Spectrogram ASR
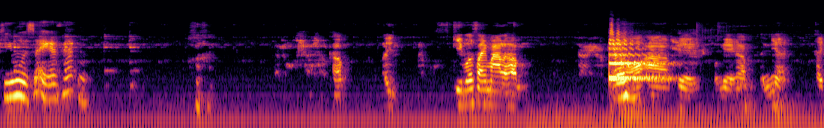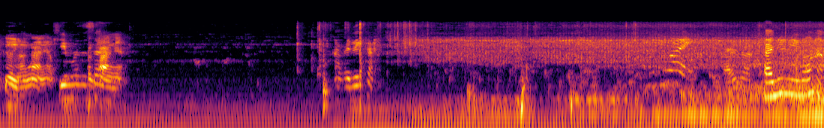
ขี่มือใส่กระคักครับไอ้ยขี่มอเตอร์ไซค์มาเหรอครับโอ้อ๋ออ่าโอเคโอเคครับอันเนี้ยไทเกอร์อยู่ข้างหน้าเนี่ยครับขี่มือใส่ข้างๆเนี่ยเอาไปเลยค่ะถ่ายอยู่นี่โน้นอะ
